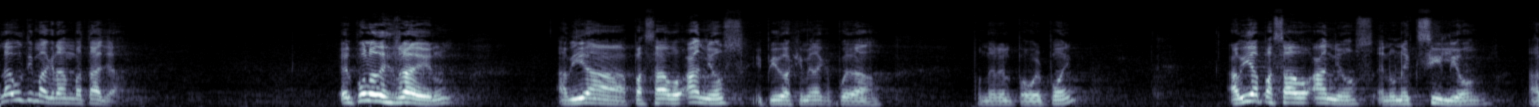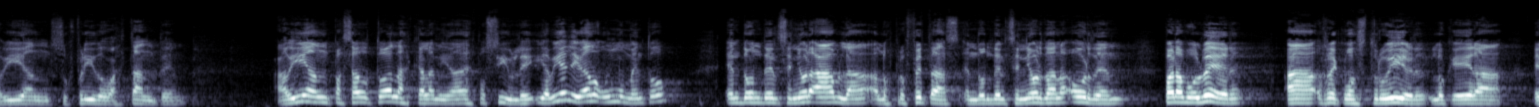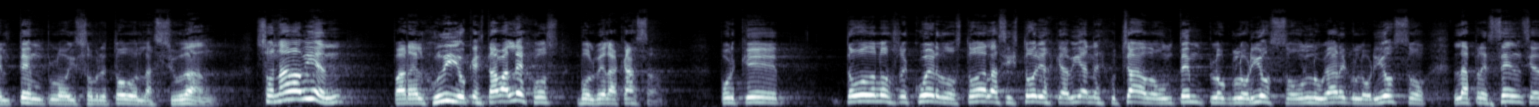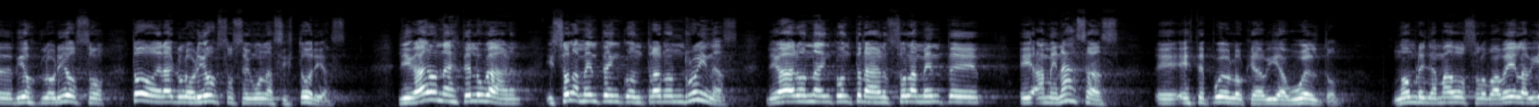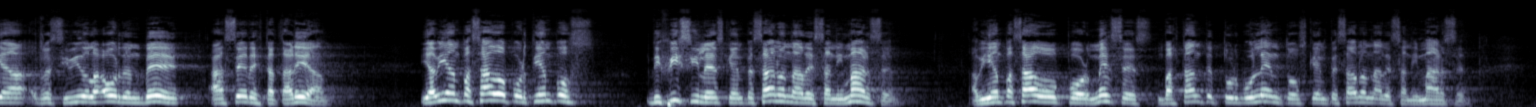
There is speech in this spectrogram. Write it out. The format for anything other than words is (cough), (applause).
la última gran batalla. El pueblo de Israel había pasado años, y pido a Jimena que pueda poner el PowerPoint, había pasado años en un exilio, habían sufrido bastante, habían pasado todas las calamidades posibles y había llegado un momento en donde el Señor habla a los profetas, en donde el Señor da la orden para volver a reconstruir lo que era el templo y sobre todo la ciudad. Sonaba bien para el judío que estaba lejos volver a casa, porque todos los recuerdos, todas las historias que habían escuchado, un templo glorioso, un lugar glorioso, la presencia de Dios glorioso, todo era glorioso según las historias. Llegaron a este lugar y solamente encontraron ruinas, llegaron a encontrar solamente eh, amenazas eh, este pueblo que había vuelto. Un hombre llamado Zorobabel había recibido la orden de hacer esta tarea. Y habían pasado por tiempos difíciles que empezaron a desanimarse. Habían pasado por meses bastante turbulentos que empezaron a desanimarse.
